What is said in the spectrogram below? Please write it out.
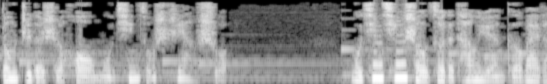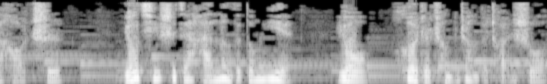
冬至的时候，母亲总是这样说。母亲亲手做的汤圆格外的好吃，尤其是在寒冷的冬夜，又和着成长的传说。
